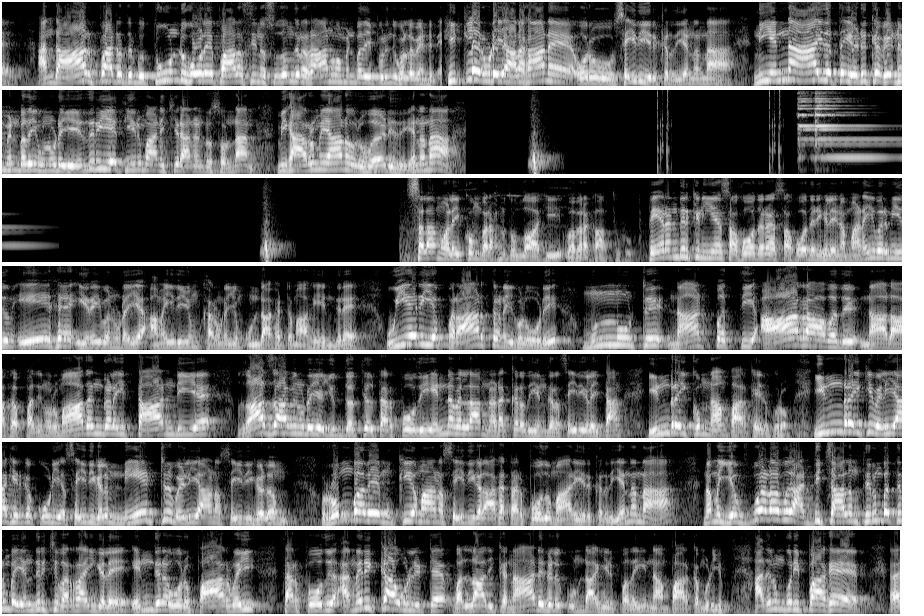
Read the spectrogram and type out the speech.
அந்த ஆர்ப்பாட்டத்திற்கு தூண்டுகோலே பாலஸ்தீன சுதந்திர ராணுவம் என்பதை புரிந்து கொள்ள வேண்டும். ஹிட்லருடைய அழகான ஒரு செய்தி இருக்கிறது என்னன்னா நீ என்ன ஆயுதத்தை எடுக்க வேண்டும் என்பதை உன்னுடைய எதிரியே தீர்மானிக்கிறான் என்று சொன்னான் மிக அருமையான ஒரு வேர்டு இது. என்னன்னா அஸ்லாம் வலைக்கும் வரமத்துல்லாஹி வபரகாத்துஹு. பேரன்பிற்கினிய நீய சகோதர சகோதரிகளை நம் அனைவர் மீதும் ஏக இறைவனுடைய அமைதியும் கருணையும் உண்டாகட்டுமாக என்கிற உயரிய பிரார்த்தனைகளோடு முன்னூற்று நாற்பத்தி ஆறாவது நாளாக பதினோரு மாதங்களை தாண்டிய காசாவினுடைய யுத்தத்தில் தற்போது என்னவெல்லாம் நடக்கிறது என்கிற செய்திகளைத்தான் இன்றைக்கும் நாம் பார்க்க இருக்கிறோம். இன்றைக்கு வெளியாகி இருக்கக்கூடிய செய்திகளும் நேற்று வெளியான செய்திகளும் ரொம்பவே முக்கியமான செய்திகளாக தற்போது மாறி இருக்கிறது. என்னன்னா நம்ம எவ்வளவு அடித்தாலும் திரும்ப திரும்ப எந்திரிச்சு வர்றாங்களே என்கிற ஒரு பார்வை தற்போது அமெரிக்கா உள்ளிட்ட வல்லாதிக்க நாடுகளுக்கு உண்டாகி இருப்பதை நாம் பார்க்க முடியும். அதிலும் குறிப்பாக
